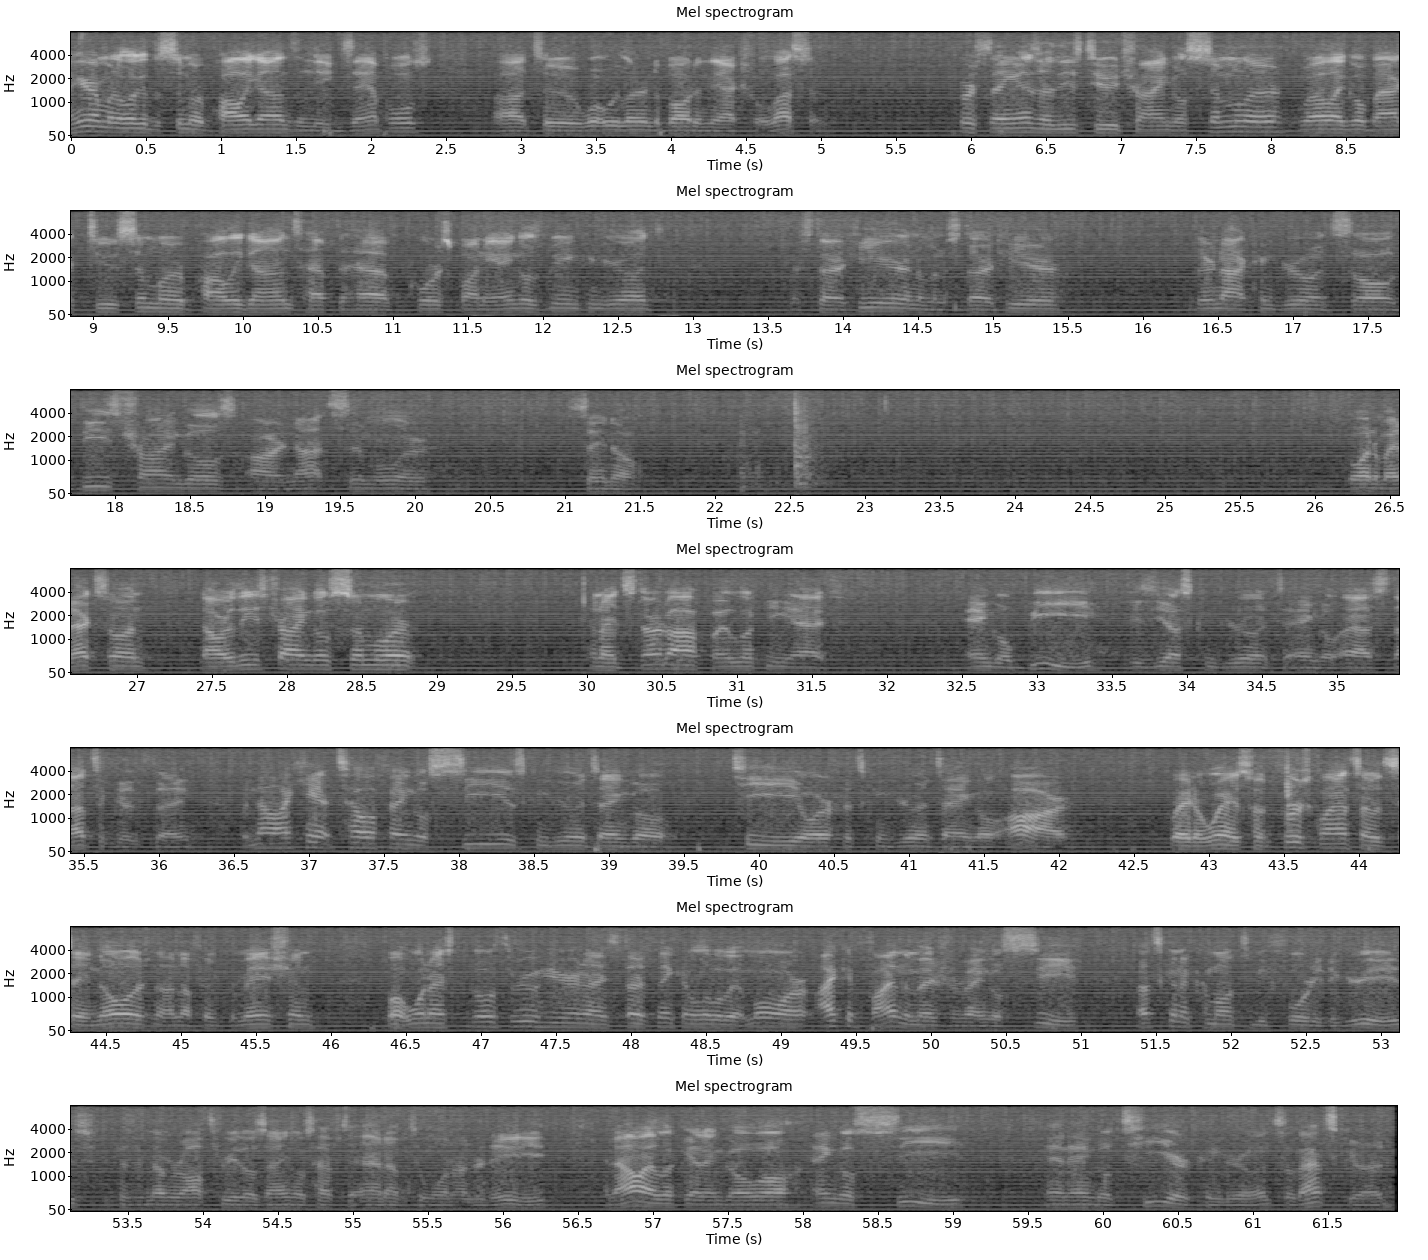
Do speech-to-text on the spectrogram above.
Now here I'm going to look at the similar polygons and the examples uh, to what we learned about in the actual lesson. First thing is, are these two triangles similar? Well, I go back to similar polygons have to have corresponding angles being congruent. To start here and I'm going to start here. They're not congruent, so these triangles are not similar. Say no. Go on to my next one. Now, are these triangles similar? And I'd start off by looking at angle B is yes congruent to angle S. That's a good thing. But now I can't tell if angle C is congruent to angle T or if it's congruent to angle R right away. So at first glance I would say no, there's not enough information. But when I go through here and I start thinking a little bit more, I could find the measure of angle C. That's going to come out to be 40 degrees because remember all three of those angles have to add up to 180. And now I look at it and go, well, angle C and angle T are congruent, so that's good.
